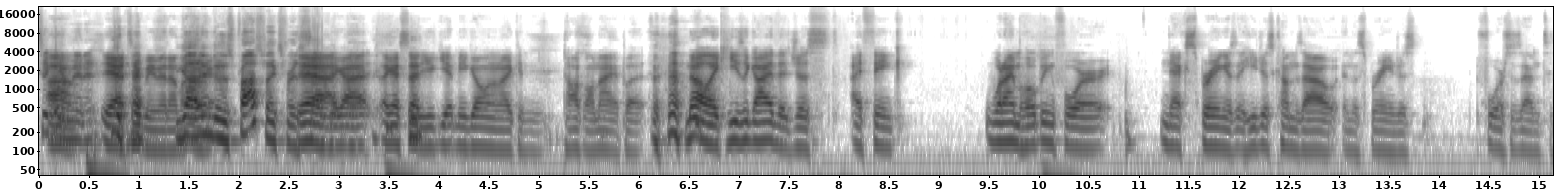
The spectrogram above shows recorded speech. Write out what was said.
Took me a Um, minute. Yeah, it took me a minute. I'm You got like, into his prospects for a yeah, second. I got like I said, you get me going and I can talk all night. But no, like he's a guy that just I think what I'm hoping for next spring is that he just comes out in the spring and just forces them to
